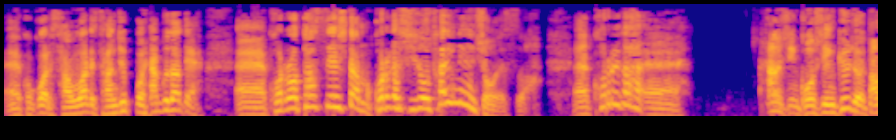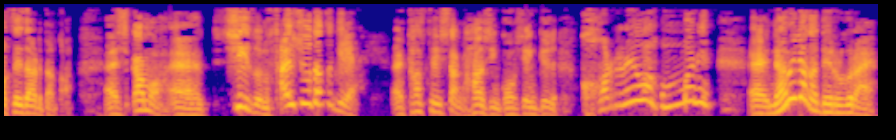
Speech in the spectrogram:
えーここで3割30本100打点。えーこれを達成したも、これが史上最年少ですわ。えーこれが、えー阪神甲子園球場で達成されたと。えーしかも、えーシーズンの最終打席で、え達成したのが阪神甲子園球場。これはほんまに、えー涙が出るぐらい、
